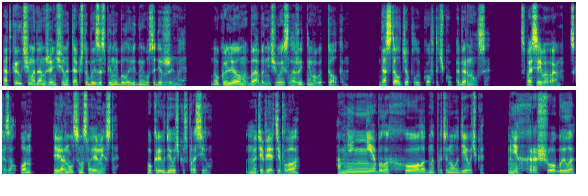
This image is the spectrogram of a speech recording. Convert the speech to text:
Открыл чемодан женщины так, чтобы из-за спины было видно его содержимое. Ну, кулем и баба ничего и сложить не могут толком. Достал теплую кофточку, обернулся. «Спасибо вам», — сказал он и вернулся на свое место. Укрыв девочку, спросил. «Ну, теперь тепло?» «А мне не было холодно», — протянула девочка. «Мне хорошо было».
